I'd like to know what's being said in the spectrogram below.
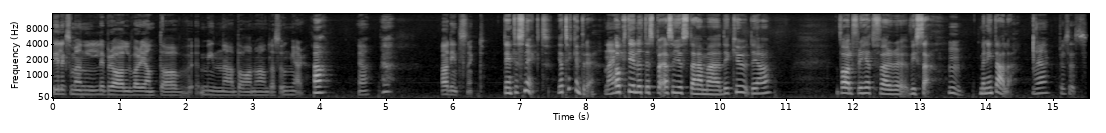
Det är liksom en liberal variant av mina barn och andras ungar. Ja, Ja, ja det är inte snyggt. det är inte snyggt. Jag tycker inte det. Nej. Och det är lite, alltså just det här med, det är kul, det är, ja. Valfrihet för vissa, Mm. men inte alla. Nej, precis.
